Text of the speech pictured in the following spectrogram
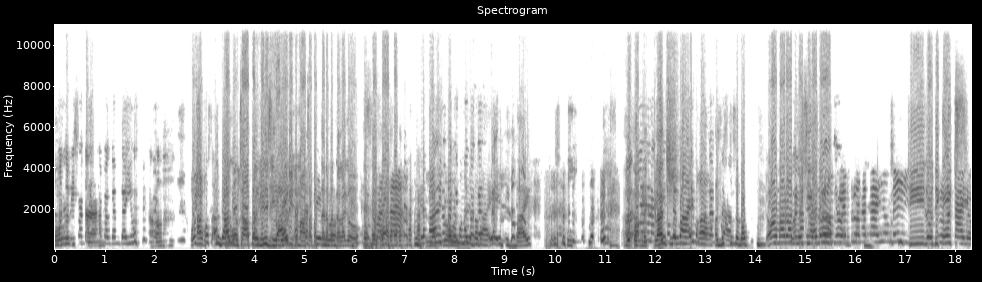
motorista. maganda yung Oo. Oy, Tapos ang gamit pag-usapan kayo, big si sumasabat na naman talaga. Oh. Ang gamit pa ng mga babae, eh, big bike. Ano pag may clutch? Kahit babae, makakagusto sa bab... Oh, marami nga si ano, Miyembro na tayo, May. si Lodi na Cakes. tayo.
